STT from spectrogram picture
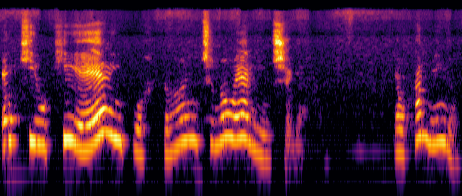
é que o que é importante não é a linha de chegada, é o caminho.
